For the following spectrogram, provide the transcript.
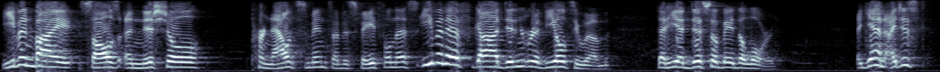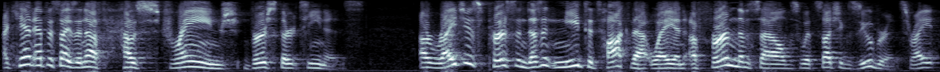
even by Saul's initial pronouncement of his faithfulness, even if God didn't reveal to him that he had disobeyed the Lord? Again, I just I can't emphasize enough how strange verse 13 is. A righteous person doesn't need to talk that way and affirm themselves with such exuberance, right?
